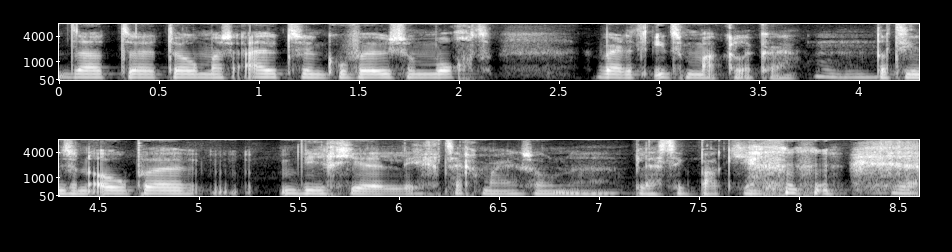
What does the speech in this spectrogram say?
dat eh, Thomas uit zijn couveuse mocht, werd het iets makkelijker. Mhm. Dat hij in zo'n open wiegje ligt, zeg maar, zo'n eh, plastic bakje. Ja.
